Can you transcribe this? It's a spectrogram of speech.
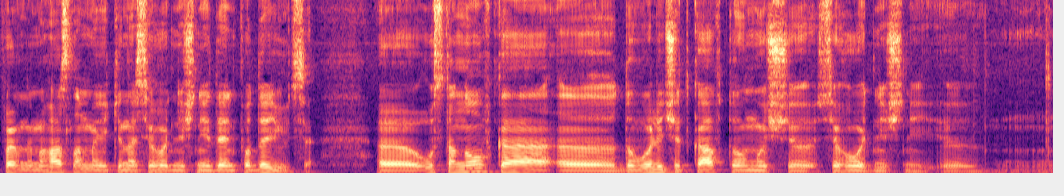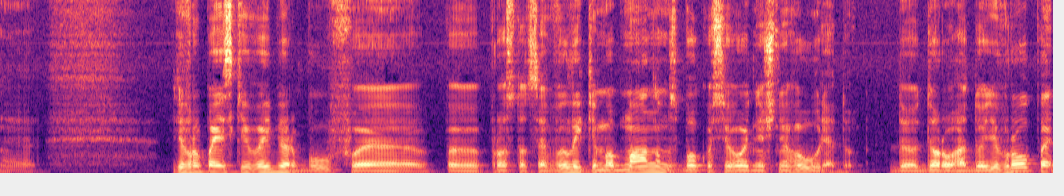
певними гаслами, які на сьогоднішній день подаються. Е, установка е, доволі чітка в тому, що сьогоднішній. Е, е, Європейський вибір був е, просто це великим обманом з боку сьогоднішнього уряду. До- Дорога до Європи,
